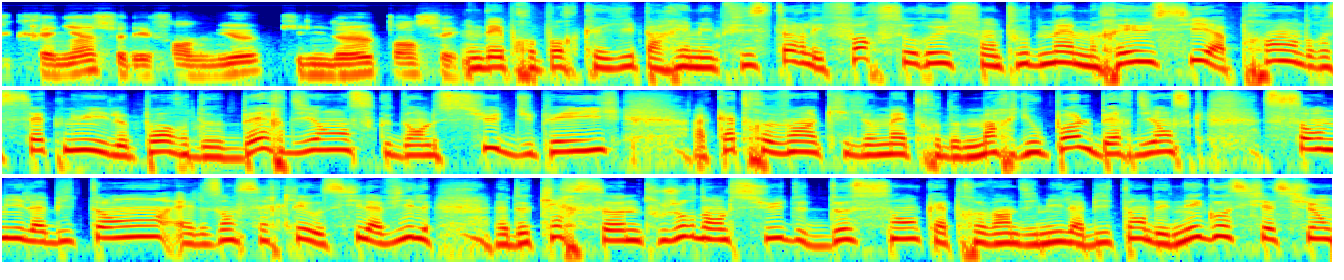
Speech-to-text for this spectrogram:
Ukrainiens se défendent mieux qu'ils ne le pensaient. Des propos recueillis par Rémi Pfister. Les forces russes ont tout de même réussi à prendre cette nuit le port de Berdiansk dans le sud du pays, à 80 km de Mariupol. Berdiansk, 100 000 habitants. Elles encerclaient aussi la ville de Kherson, toujours dans le sud, 290 000 habitants. Des négociations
